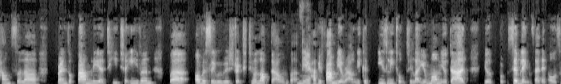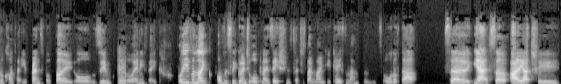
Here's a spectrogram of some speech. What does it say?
counselor, friends or family, a teacher even. But obviously, we're restricted to a lockdown. But yeah. you have your family around, you could easily talk to like your mom, your dad, your siblings, and then also contact your friends for phone or Zoom call mm. or anything. Or even like obviously going to organizations such as like Mind UK, Samaritans, all of that. So yeah, so I actually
